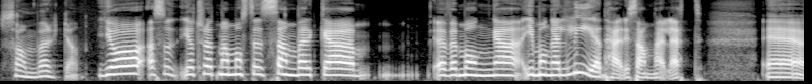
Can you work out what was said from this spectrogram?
samverkan. Ja, alltså, jag tror att man måste samverka mm, över många, i många led här i samhället eh,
